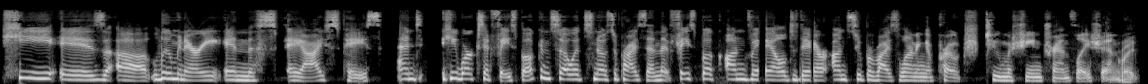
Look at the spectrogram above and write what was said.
He is a luminary in this AI space and he works at Facebook. And so it's no surprise then that Facebook unveiled their unsupervised learning approach to machine translation. Right.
